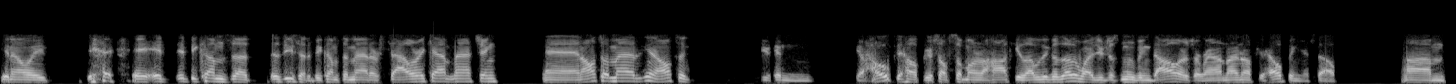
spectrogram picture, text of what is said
you know, it it it becomes a as you said, it becomes a matter of salary cap matching, and also a matter, you know, also you can you hope to help yourself somewhat on a hockey level because otherwise you're just moving dollars around. I don't know if you're helping yourself. Um,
